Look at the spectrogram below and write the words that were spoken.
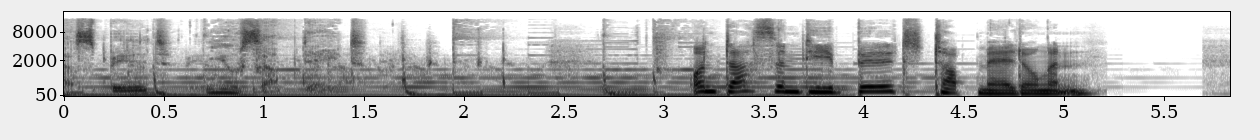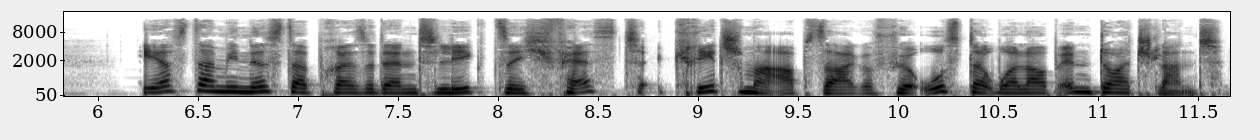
Das Bild News Update. Und das sind die Bild Topmeldungen. Erster Ministerpräsident legt sich fest, Kretschmer Absage für Osterurlaub in Deutschland.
